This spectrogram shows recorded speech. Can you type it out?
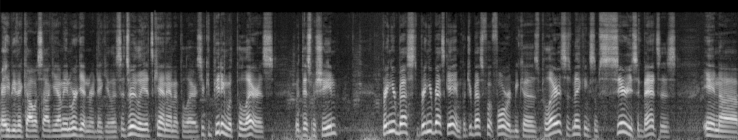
maybe the Kawasaki. I mean, we're getting ridiculous. It's really it's Can-Am and Polaris. You're competing with Polaris with this machine. Bring your best bring your best game. Put your best foot forward because Polaris is making some serious advances in uh,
